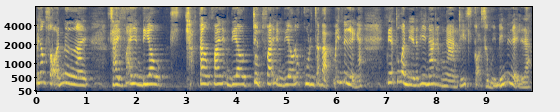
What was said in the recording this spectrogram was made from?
ไม่ต้องสอนเหนื่อยใช้ไฟอย่างเดียวเติมไฟอย่างเดียว จุดไฟอย่างเดียว แล้วคุณจะแบบไม่เหนื่อยไงเนี่ยทุกวันนี้นะพี่น่าทำงานที่เกาะสมุยไม่เหนื่อยเลยนะ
